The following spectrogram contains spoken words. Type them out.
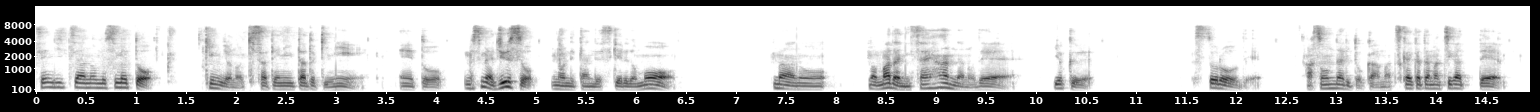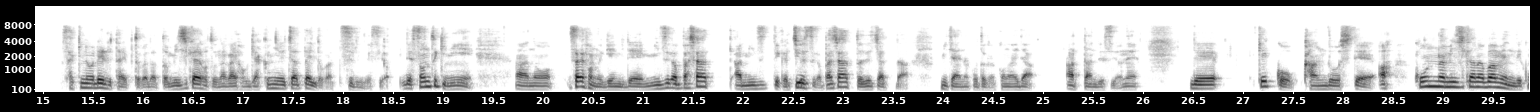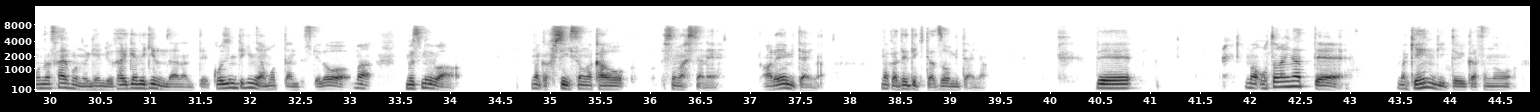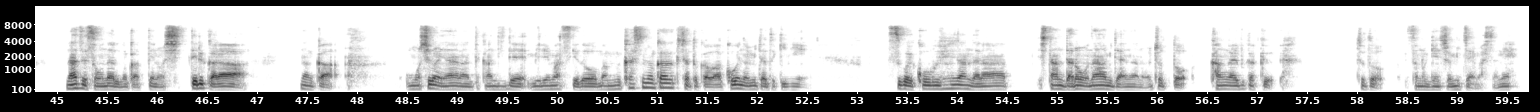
先日、あの、娘と近所の喫茶店に行った時に、えっ、と、娘はジュースを飲んでたんですけれども、まあ、あの、まあ、まだ2歳半なので、よくストローで遊んだりとか、まあ、使い方間違って、先の折れるタイプとかだと短い方と長い方逆に入れちゃったりとかするんですよ。で、その時に、あの、サイフォンの原理で水がバシャッ、あ、水っていうかジュースがバシャッと出ちゃったみたいなことがこの間あったんですよね。で、結構感動して、あ、こんな身近な場面でこんなサイフォンの原理を体験できるんだなんて個人的には思ったんですけど、まあ、娘はなんか不思議そうな顔してましたね。あれ？みたいな。なんか出てきたぞみたいな。で、まあ、大人になって、まあ、原理というか、その、なぜそうなるのかっていうのを知ってるから、なんか、面白いななんて感じで見れますけど、まあ、昔の科学者とかはこういうのを見たときに、すごい興奮したんだなっ、したんだろうな、みたいなのをちょっと感慨深く、ちょっとその現象を見ちゃいましたね。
